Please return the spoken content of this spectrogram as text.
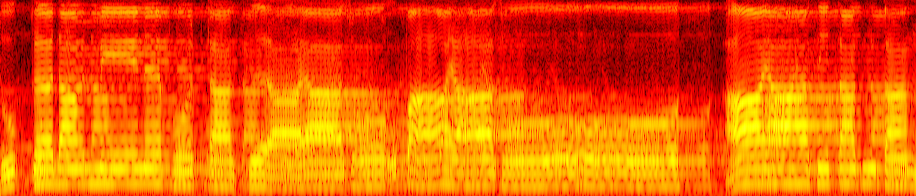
දුක්කදම්මේන පුට්ටස්ස ආයාසෝ උපායාසෝ ආයාසිතත්තං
